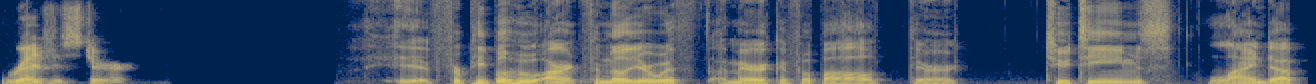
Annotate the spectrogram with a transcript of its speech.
register. For people who aren't familiar with American football, there are two teams lined up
